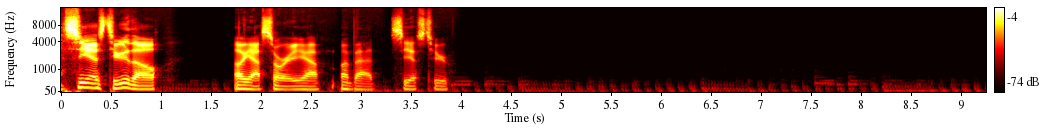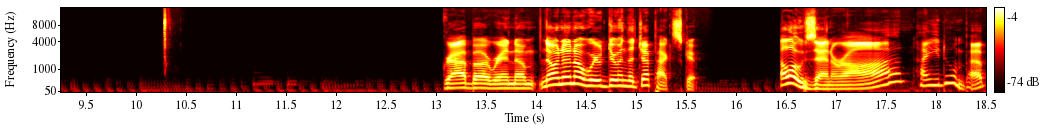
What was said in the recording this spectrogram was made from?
CS2 though. Oh yeah, sorry, yeah, my bad. CS2. Grab a random. No, no, no. We're doing the jetpack skip. Hello, Zeneron. How you doing, Beb?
